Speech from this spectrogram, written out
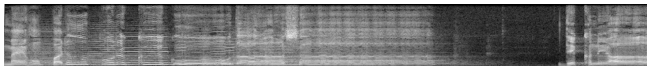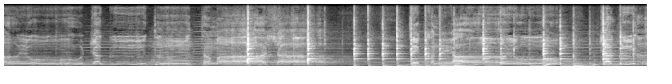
ਮੈਂ ਹੂੰ ਪਰਮ ਪੁਰਖ ਕੋ ਦਾਸਾ। ਦੇਖਨ ਆਇਓ ਜਗਤ ਤਮਾਸ਼ਾ। ਦੇਖਣ ਆਇਓ ਜਗਤ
